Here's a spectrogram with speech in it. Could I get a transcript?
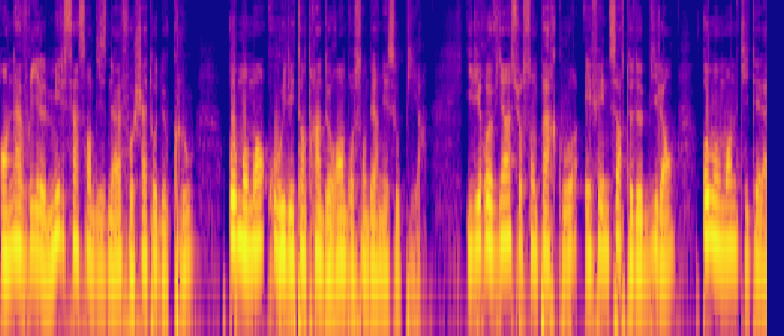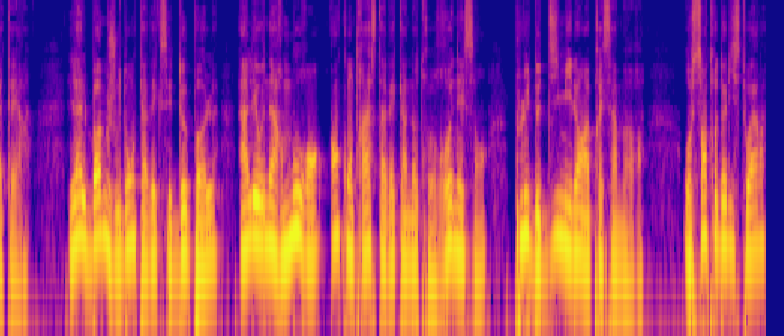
en avril 1519 au château de Cloux, au moment où il est en train de rendre son dernier soupir. Il y revient sur son parcours et fait une sorte de bilan au moment de quitter la Terre. L'album joue donc avec ses deux pôles, un Léonard mourant en contraste avec un autre renaissant, plus de dix mille ans après sa mort. Au centre de l'histoire,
